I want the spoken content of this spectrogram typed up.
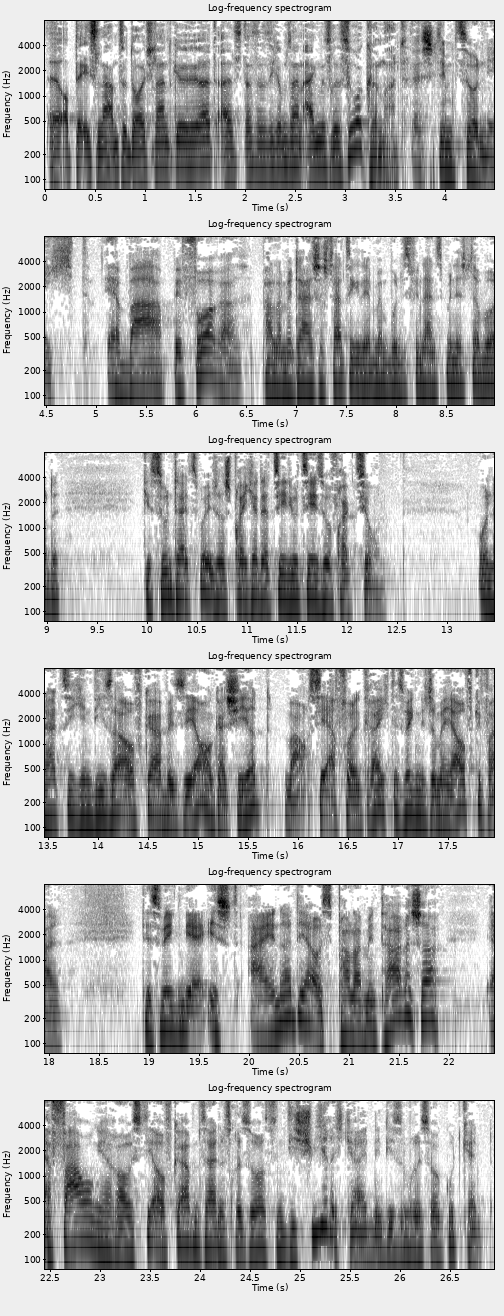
äh, ob der Islam zu Deutschland gehört, als dass er sich um sein eigenes Ressort kümmert. Das stimmt so nicht. Er war, bevor er parlamentarischer Staatssekretär beim Bundesfinanzminister wurde, gesundheitspolitischer Sprecher der CDU-CSU-Fraktion und hat sich in dieser Aufgabe sehr engagiert, war auch sehr erfolgreich. Deswegen ist er mir ja aufgefallen. Deswegen, er ist einer, der aus parlamentarischer Erfahrung heraus die Aufgaben seines Ressorts und die Schwierigkeiten in diesem Ressort gut kennt.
